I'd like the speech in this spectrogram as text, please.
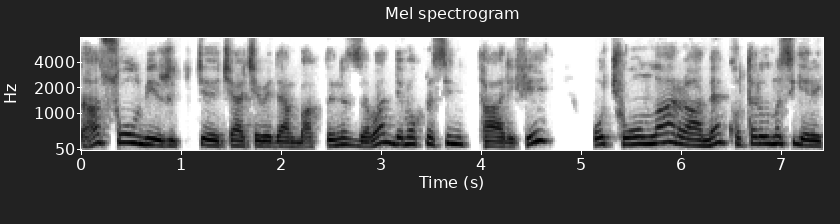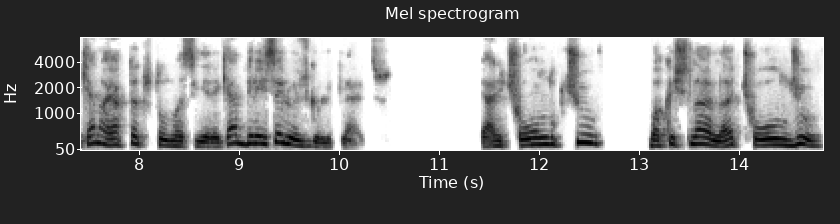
daha sol bir çerçeveden baktığınız zaman demokrasinin tarifi o çoğunluğa rağmen kotarılması gereken, ayakta tutulması gereken bireysel özgürlüklerdir. Yani çoğunlukçu bakışlarla çoğulcu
